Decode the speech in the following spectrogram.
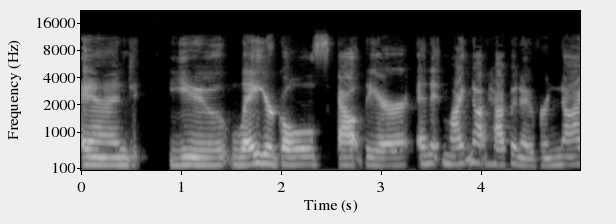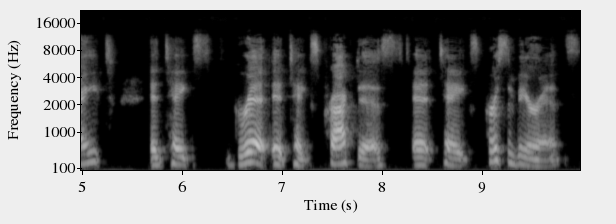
and you lay your goals out there and it might not happen overnight it takes grit it takes practice it takes perseverance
